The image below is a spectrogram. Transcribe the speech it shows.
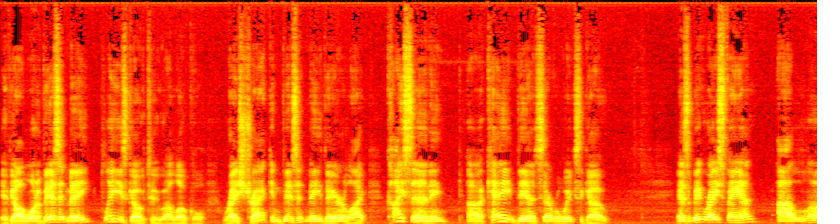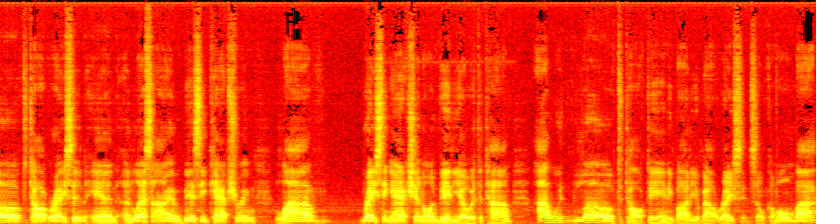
If y'all want to visit me, please go to a local racetrack and visit me there like Kyson and uh, did several weeks ago. As a big race fan, I love to talk racing, and unless I am busy capturing live racing action on video at the time, I would love to talk to anybody about racing. So come on by.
